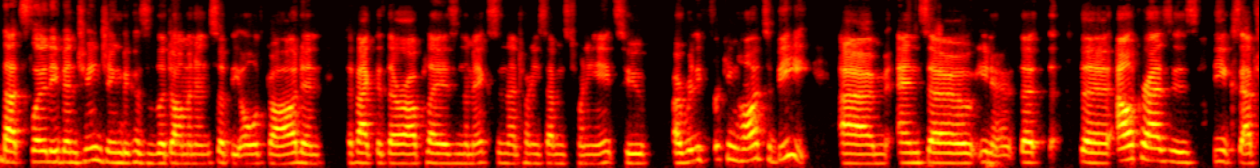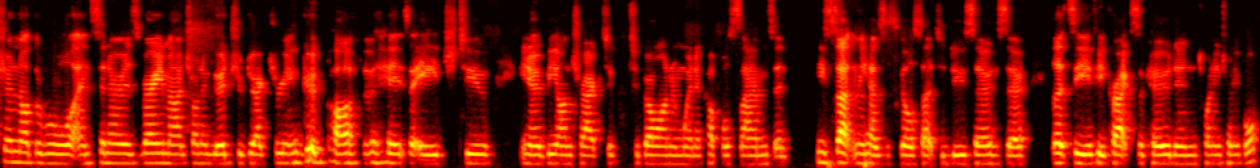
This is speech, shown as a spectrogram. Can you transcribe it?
that's slowly been changing because of the dominance of the old guard and the fact that there are players in the mix in their 27s, 28s who are really freaking hard to beat. Um, and so, you know, the, the Alcaraz is the exception, not the rule, and Sinner is very much on a good trajectory and good path at his age to, you know, be on track to, to go on and win a couple slams. And he certainly has the skill set to do so. So let's see if he cracks the code in 2024.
